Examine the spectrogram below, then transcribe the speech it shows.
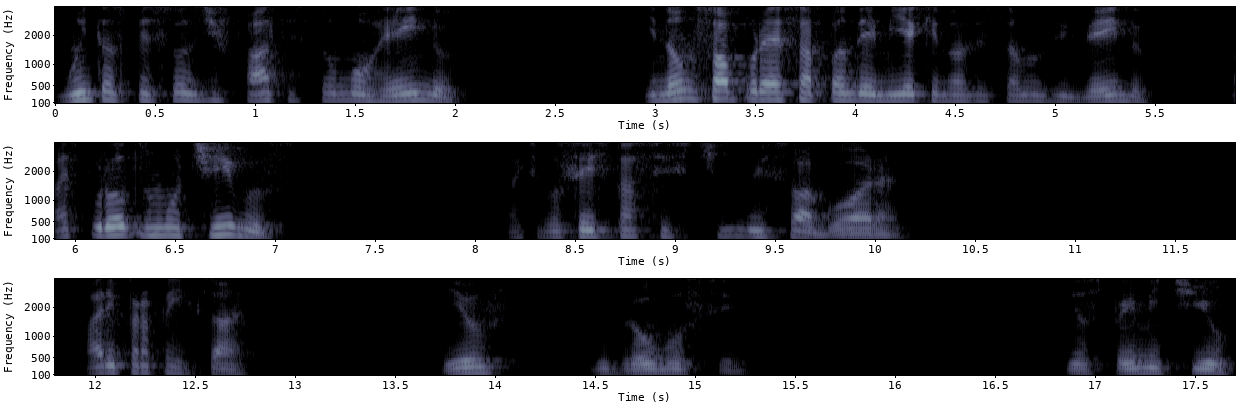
Muitas pessoas de fato estão morrendo. E não só por essa pandemia que nós estamos vivendo, mas por outros motivos. Mas se você está assistindo isso agora, pare para pensar. Deus livrou você. Deus permitiu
